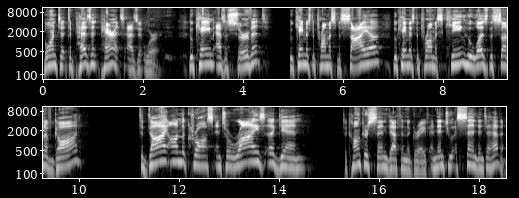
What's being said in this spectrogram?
born to, to peasant parents, as it were, who came as a servant, who came as the promised Messiah, who came as the promised King, who was the Son of God, to die on the cross and to rise again to conquer sin, death, and the grave, and then to ascend into heaven.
